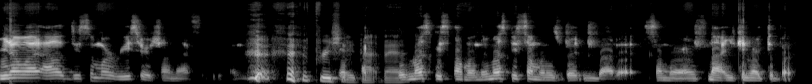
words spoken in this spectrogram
You know what? I'll do some more research on that. Appreciate that, man. there must be someone. There must be someone who's written about it somewhere. If not, you can write the book.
